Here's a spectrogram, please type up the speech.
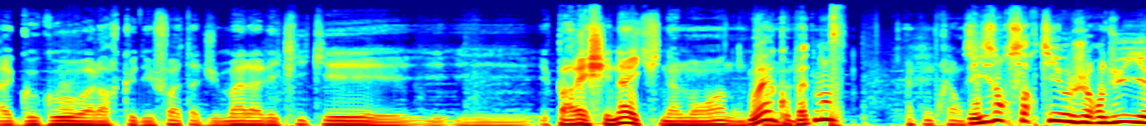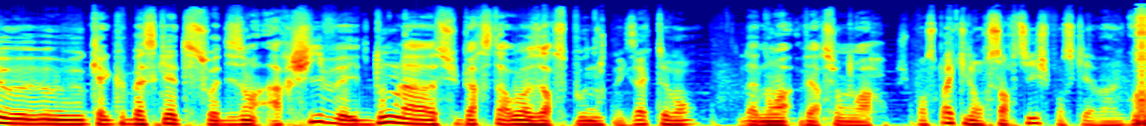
à gogo, alors que des fois t'as du mal à les cliquer. Et, et- et- et pareil chez Nike finalement. hein, donc, Ouais, complètement. Et incompréhensible. ils ont ressorti aujourd'hui quelques baskets soi-disant archives et dont la Superstar Witherspoon, Exactement. La noire, version noire. Je pense pas qu'ils l'ont ressorti, je pense qu'il y avait un gros,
